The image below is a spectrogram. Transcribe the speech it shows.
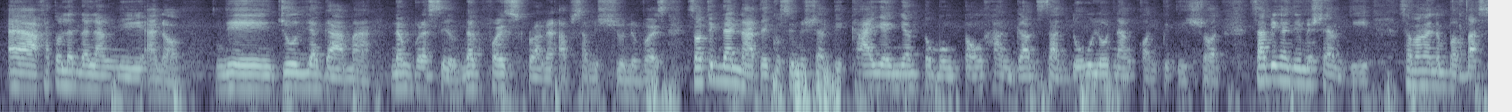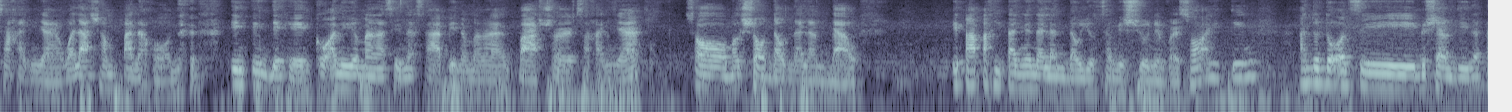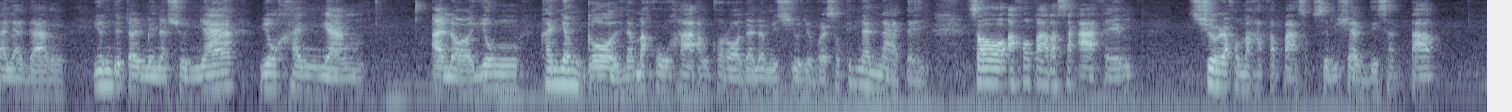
ah, katulad na lang ni ano ni Julia Gama ng Brazil, nag first runner up sa Miss Universe. So tignan natin kung si Michelle D kaya niyang tumungtong hanggang sa dulo ng competition. Sabi nga ni Michelle D, sa mga nambabas sa kanya, wala siyang panahon intindihin kung ano yung mga sinasabi ng mga basher sa kanya. So mag-showdown na lang daw. Ipapakita niya na lang daw yun sa Miss Universe. So I think ando doon si Michelle D na talagang yung determinasyon niya, yung kanyang ano, yung kanyang goal na makuha ang corona ng Miss Universe. So, tingnan natin. So, ako para sa akin, sure ako makakapasok si Michelle D sa top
